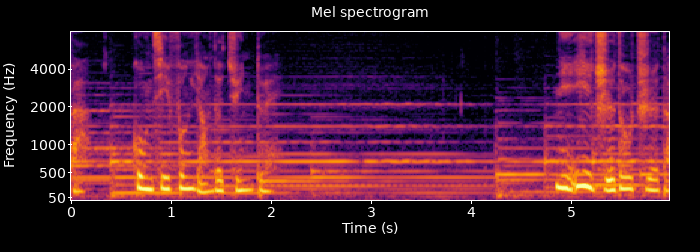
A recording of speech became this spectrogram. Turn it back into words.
法，攻击风扬的军队。你一直都知道，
